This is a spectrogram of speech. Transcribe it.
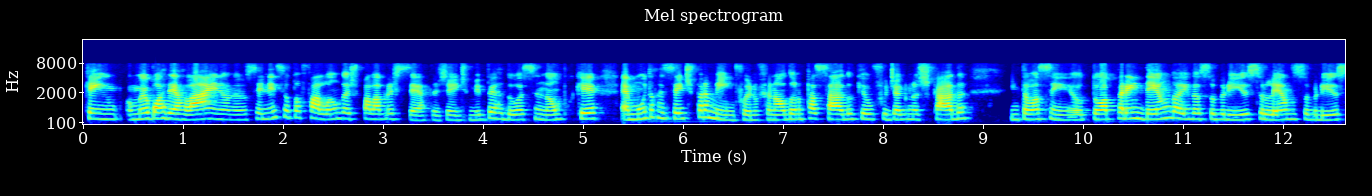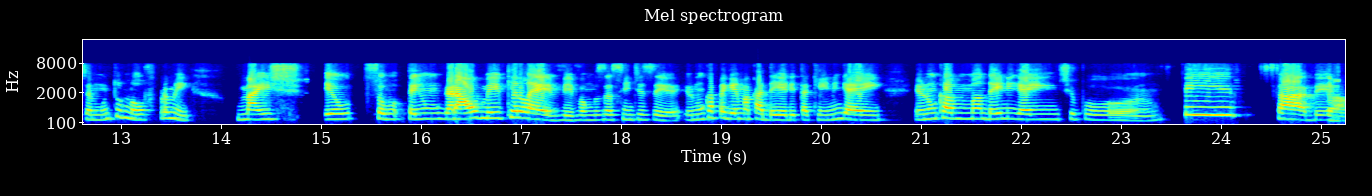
quem, o meu borderline, eu não sei nem se eu tô falando as palavras certas, gente, me perdoa se não, porque é muito recente para mim. Foi no final do ano passado que eu fui diagnosticada. Então, assim, eu tô aprendendo ainda sobre isso, lendo sobre isso, é muito novo para mim. Mas eu sou, tenho um grau meio que leve, vamos assim dizer. Eu nunca peguei uma cadeira e taquei ninguém. Eu nunca mandei ninguém, tipo, pi, sabe? Tá.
